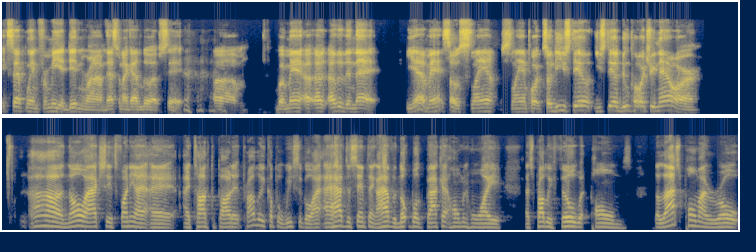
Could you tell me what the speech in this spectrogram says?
Except when for me it didn't rhyme. That's when I got a little upset. Um, but man, uh, other than that, yeah, man. So slam slam poetry. So do you still you still do poetry now or? Ah, no, actually, it's funny. I, I I talked about it probably a couple weeks ago. I, I have the same thing. I have a notebook back at home in Hawaii that's probably filled with poems. The last poem I wrote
